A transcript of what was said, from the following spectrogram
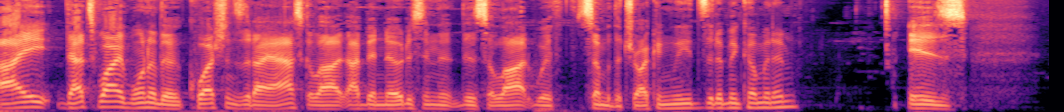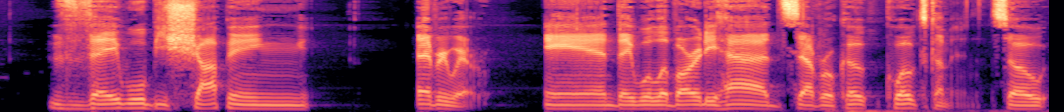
I that's why one of the questions that I ask a lot. I've been noticing that this a lot with some of the trucking leads that have been coming in is they will be shopping everywhere and they will have already had several co- quotes come in. So,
